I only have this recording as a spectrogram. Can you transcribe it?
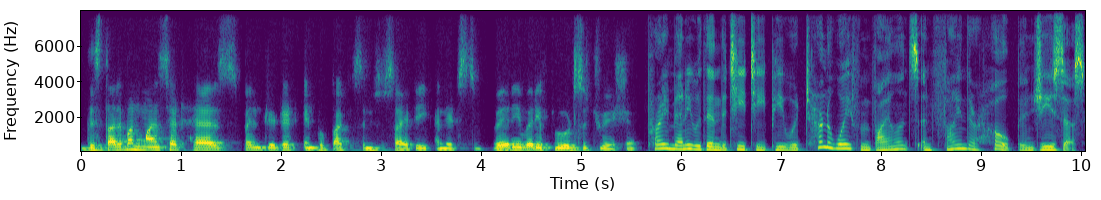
This Taliban mindset has penetrated into Pakistani society and it's a very, very fluid situation. Pray many within the TTP would turn away from violence and find their hope in Jesus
